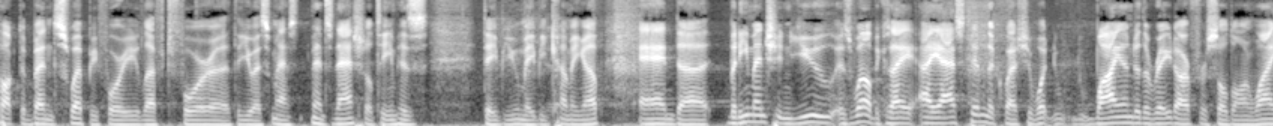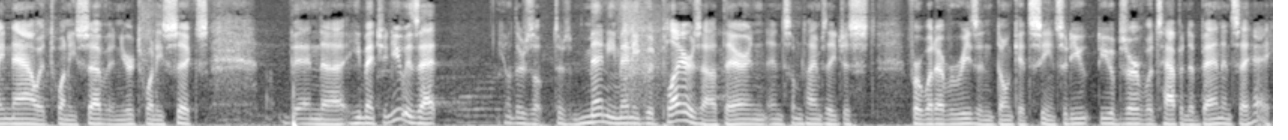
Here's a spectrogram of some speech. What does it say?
talked to Ben Sweat before he left for uh, the U.S. men's national team. His debut may be coming up, and uh, but he mentioned you as well because I, I asked him the question: what, why under the radar for so long? Why now at 27? You're 26. Then uh, he mentioned you. Is that you know there's a, there's many many good players out there, and, and sometimes they just for whatever reason don't get seen. So do you do you observe what's happened to Ben and say, hey,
